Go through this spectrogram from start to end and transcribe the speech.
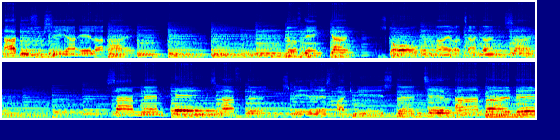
har du succeser eller ej? Duft en gang, skoven vejrer tankerne sang. Sammenhængskraften smedes fra gnisten til armbolden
